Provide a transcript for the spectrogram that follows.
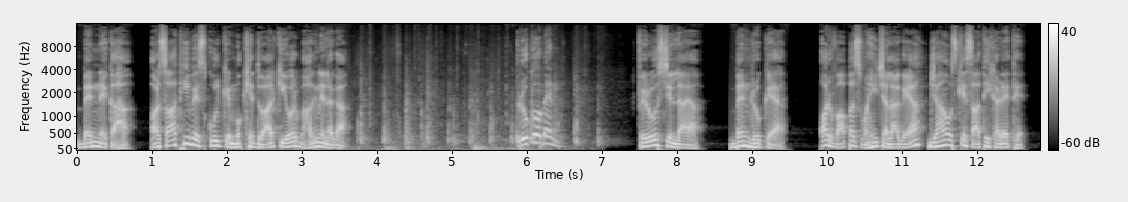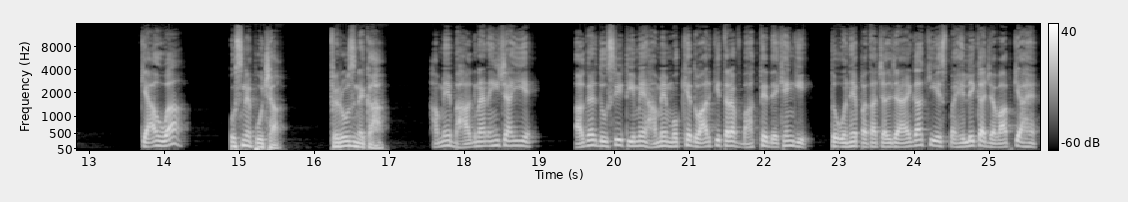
बेन ने कहा, और साथ ही वे स्कूल के मुख्य द्वार की ओर भागने लगा। रुको बेन। फिरोज चिल्लाया। बेन रुक गया और वापस वहीं चला गया, जहाँ उसके साथी खड़े थे। क्या हुआ? उसने पूछा। फिरोज ने कहा, हमें भागना नहीं चाहिए। अगर दूसरी टीमें हमें मुख्य द्वार की तरफ़ भागते देखेंगी तो उन्हें पता चल जाएगा कि इस पहेली का जवाब क्या है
